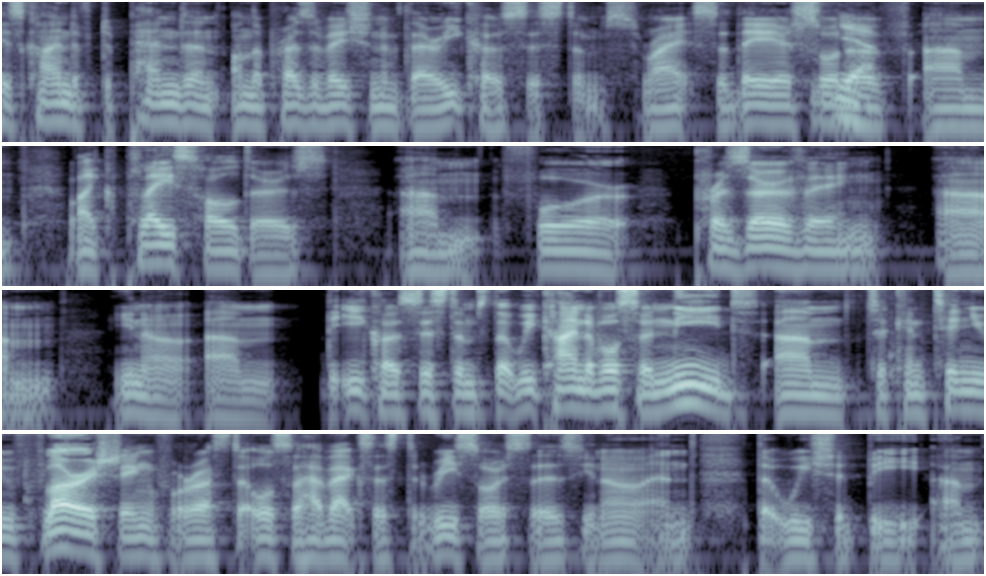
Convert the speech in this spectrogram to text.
is kind of dependent on the preservation of their ecosystems, right? So they are sort Yeah. of um, like placeholders um, for preserving, um, you know, um, the ecosystems that we kind of also need um, to continue flourishing for us to also have access to resources, you know, and that we should be um,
